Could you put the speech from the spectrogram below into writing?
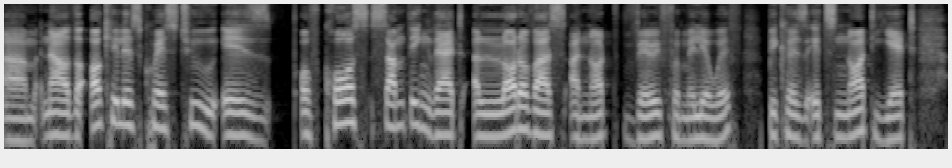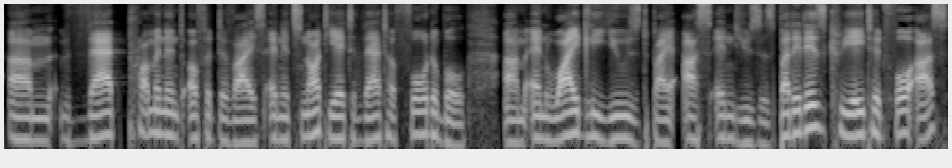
Um, now, the Oculus Quest 2 is of course, something that a lot of us are not very familiar with because it's not yet um, that prominent of a device and it's not yet that affordable um, and widely used by us end users. But it is created for us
